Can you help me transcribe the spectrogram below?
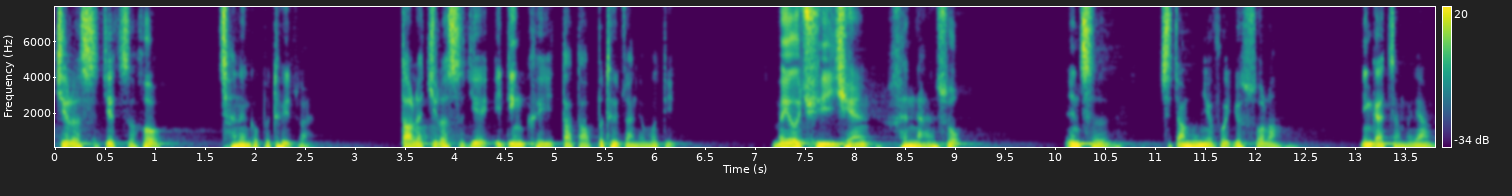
极乐世界之后才能够不退转。到了极乐世界，一定可以达到不退转的目的。没有去以前很难说。因此，释迦牟尼佛又说了，应该怎么样？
